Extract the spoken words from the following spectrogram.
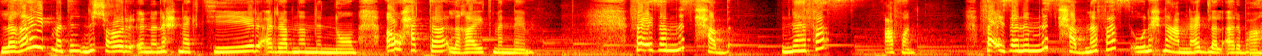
لغاية ما نشعر إنه نحن كتير قربنا من النوم أو حتى لغاية ما ننام. فإذا منسحب نفس عفوا فإذا منسحب نفس ونحن عم نعد للأربعة.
